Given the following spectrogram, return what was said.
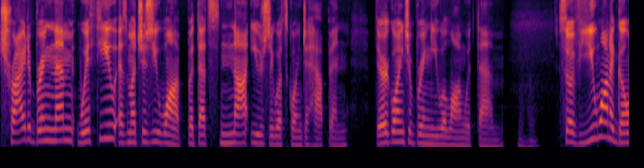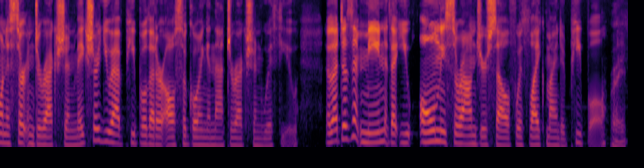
try to bring them with you as much as you want, but that's not usually what's going to happen. They're going to bring you along with them. Mm-hmm. So if you want to go in a certain direction, make sure you have people that are also going in that direction with you. Now that doesn't mean that you only surround yourself with like-minded people. Right.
